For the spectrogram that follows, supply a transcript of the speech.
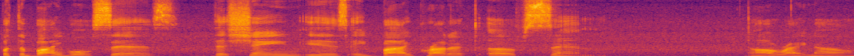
But the Bible says that shame is a byproduct of sin. All right, now.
